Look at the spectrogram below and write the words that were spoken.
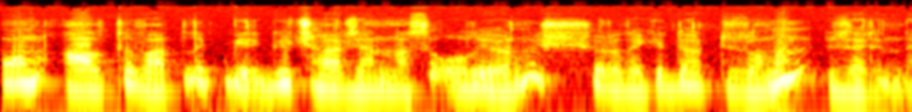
16 wattlık bir güç harcanması oluyormuş şuradaki 400 ohmun üzerinde.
